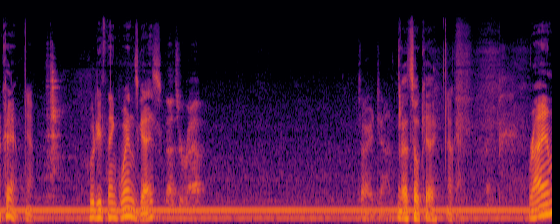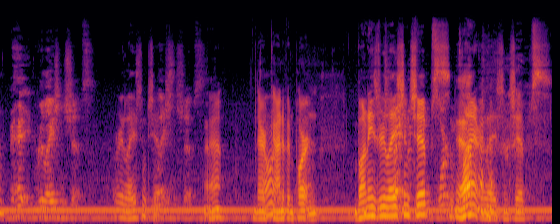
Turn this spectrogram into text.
Okay. yeah Who do you think wins, guys? That's a wrap. Sorry, John. That's okay. okay Ryan? Hey, relationships. Relationships. Relationships. yeah they're Tell kind of important Bunny's relationships, and Yeah. client relationships.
